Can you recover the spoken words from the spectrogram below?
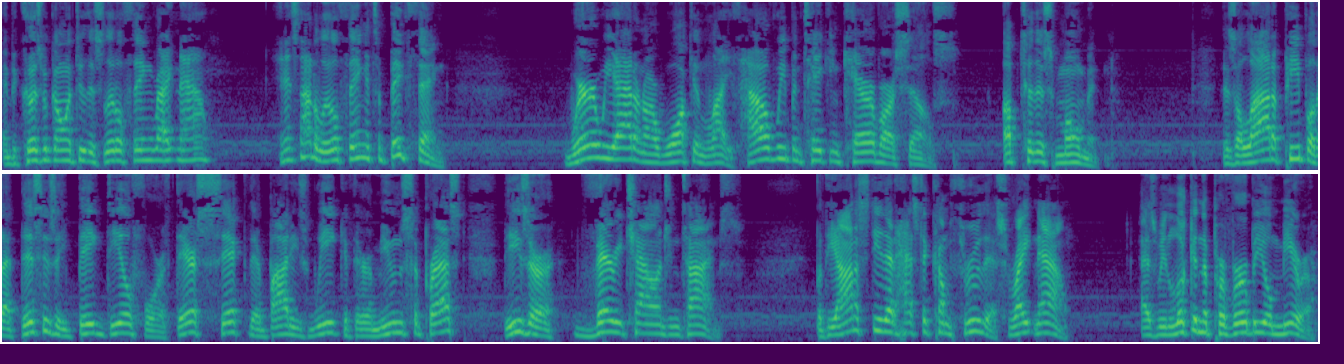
And because we're going through this little thing right now, and it's not a little thing, it's a big thing. Where are we at on our walk in life? How have we been taking care of ourselves up to this moment? There's a lot of people that this is a big deal for. If they're sick, their body's weak, if they're immune suppressed, these are very challenging times. But the honesty that has to come through this right now, as we look in the proverbial mirror,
